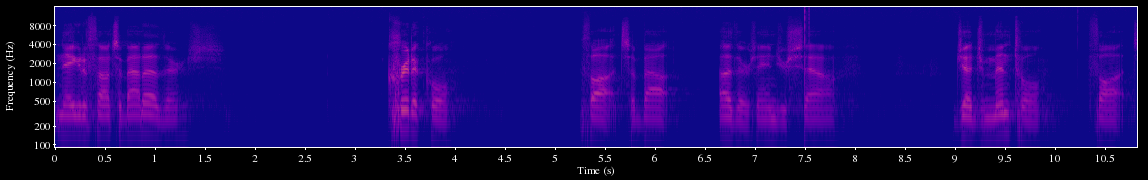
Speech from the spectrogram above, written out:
negative thoughts about others, critical thoughts about others and yourself, judgmental thoughts,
